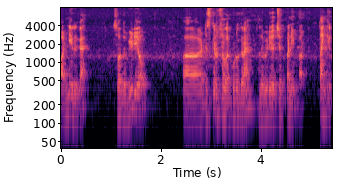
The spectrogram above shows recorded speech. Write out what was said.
பண்ணியிருக்கேன். ஸோ அந்த வீடியோ டிஸ்கிரிப்ஷனில் கொடுக்குறேன். அந்த வீடியோ செக் பண்ணி பாருங்கள் தேங்க்யூ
